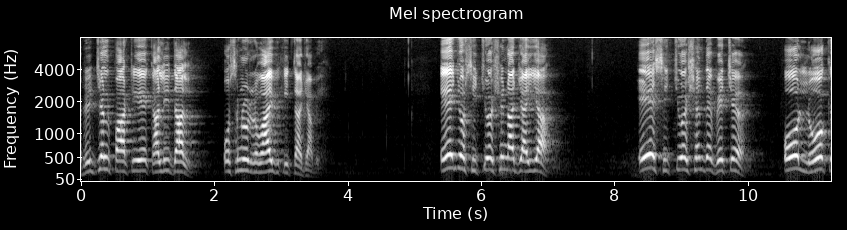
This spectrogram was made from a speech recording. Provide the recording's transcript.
ਰੀਜਨਲ ਪਾਰਟੀ ਅਕਾਲੀ ਦਲ, ਉਸ ਨੂੰ ਰਿਵਾਈਵ ਕੀਤਾ ਜਾਵੇ। ਇਹ ਜੋ ਸਿਚੁਏਸ਼ਨ ਅੱਜ ਆਈ ਆ, ਇਹ ਸਿਚੁਏਸ਼ਨ ਦੇ ਵਿੱਚ ਉਹ ਲੋਕ,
